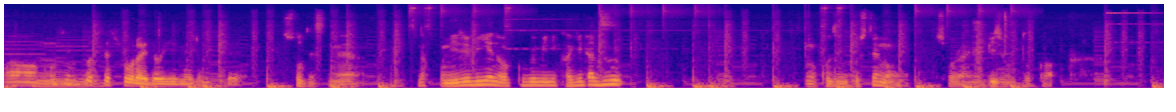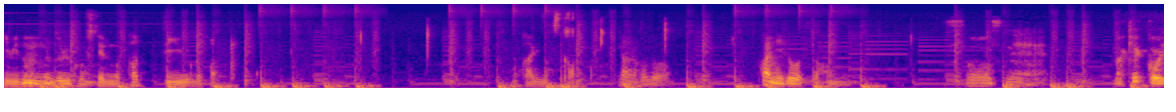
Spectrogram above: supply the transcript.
ああ、うん個人として将来どういうイメージを持って。そうですね。なんかこう 20BA の枠組みに限らず、その個人としての将来のビジョンとか、日々どんな努力をしているのかっていうのが、なんかありますか？なるほど。ファンにどうですか、ファンに。そうですね。まあ結構、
